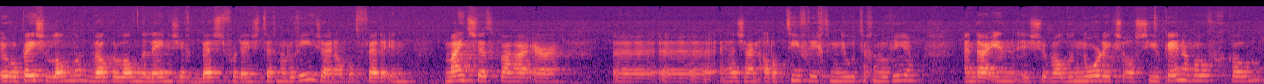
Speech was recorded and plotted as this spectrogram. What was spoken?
Europese landen. Welke landen lenen zich het best voor deze technologie? Zijn al wat verder in mindset qua HR. Uh, zijn adaptief richting nieuwe technologieën. En daarin is zowel de Nordics als de UK naar boven gekomen.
